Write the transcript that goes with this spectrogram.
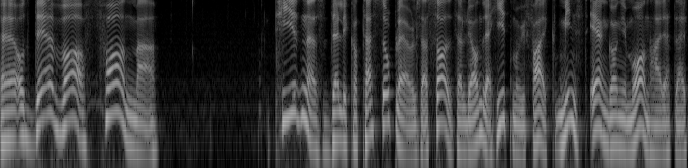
Eh, og det var faen meg tidenes delikatesseopplevelse. Jeg sa det til de andre. Hit må vi fære minst én gang i måneden heretter.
